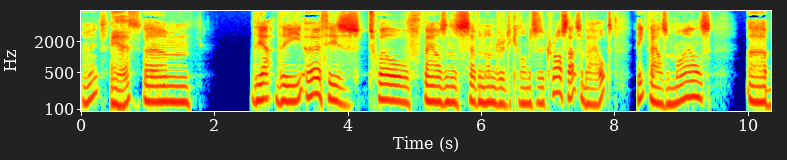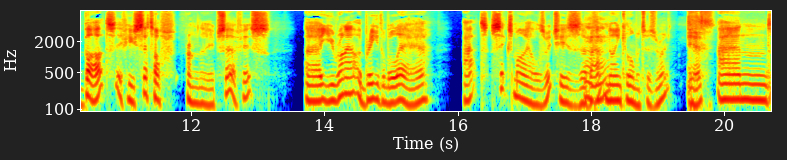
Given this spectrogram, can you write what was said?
right? Yes. Um, the the Earth is twelve thousand seven hundred kilometers across. That's about eight thousand miles. Uh, but if you set off from the surface, uh, you run out of breathable air at six miles, which is about Mhm. nine kilometers, right? Yes. and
